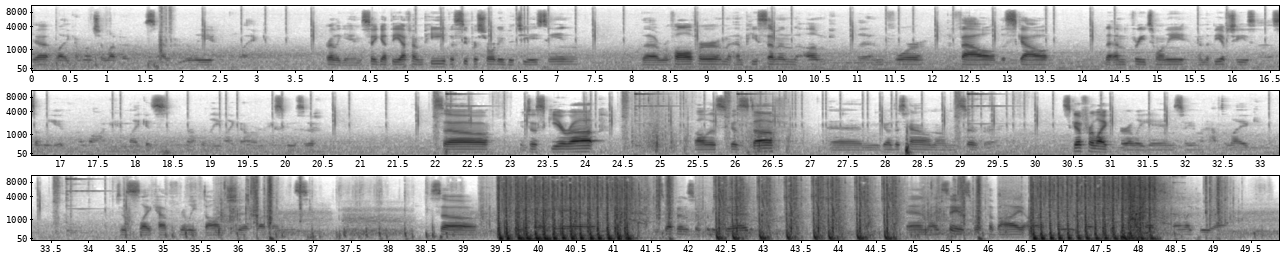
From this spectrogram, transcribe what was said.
get like a bunch of weapons at really like, early games. So you get the FMP, the Super Shorty, the G18, the Revolver, the MP7, the UMP, the M4, the FAL, the Scout, the M320, and the BFG is uh, something you unlock. Like, it's not really like an armor exclusive. So, you just gear up, all this good stuff, and go to town on the server. It's good for like early games, so you don't have to like just like have really dog shit weapons. So these weapons are pretty good, and I'd say it's worth a buy. Honestly, I like the uh,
